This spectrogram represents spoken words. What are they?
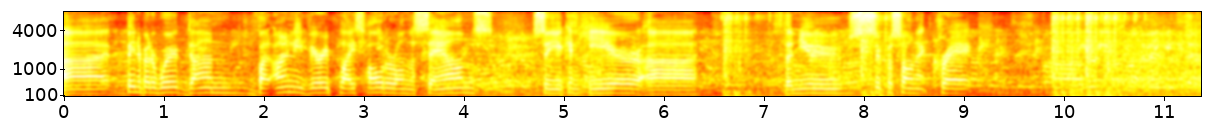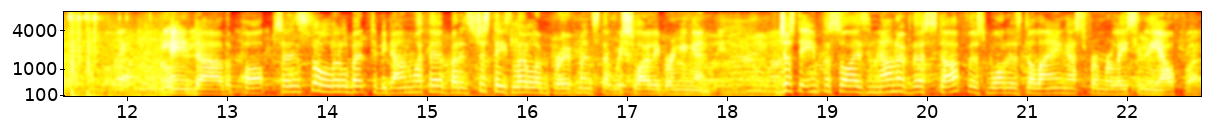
Uh, been a bit of work done, but only very placeholder on the sounds, so you can hear uh, the new supersonic crack and uh, the pop. So there's still a little bit to be done with it, but it's just these little improvements that we're slowly bringing in. Just to emphasize, none of this stuff is what is delaying us from releasing the alpha.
